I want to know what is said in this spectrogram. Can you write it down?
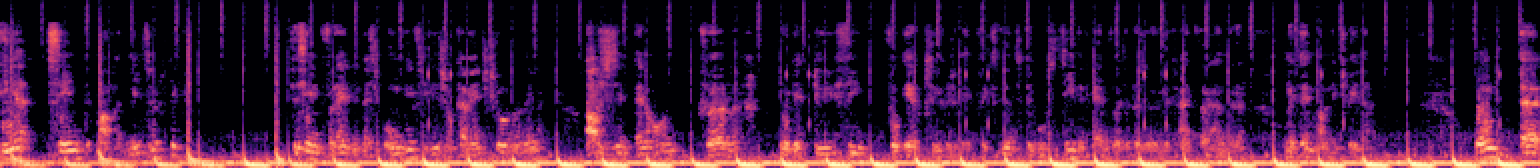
Die sind, machen nicht süchtig, sie sind verhältnismäßig ungiftig, ist schon kein Mensch gestorben an denen, aber sie sind enorm gefährlich durch die Tiefe von ihrer psychischen Wirkung. Sie tun das Bewusstsein der Kern unserer Persönlichkeit verändern und mit dem kann nicht spielen. Und äh,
